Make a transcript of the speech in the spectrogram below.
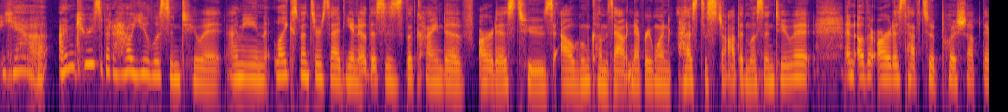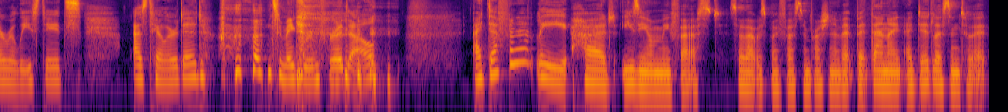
Yeah, I'm curious about how you listen to it. I mean, like Spencer said, you know, this is the kind of artist whose album comes out and everyone has to stop and listen to it, and other artists have to push up their release dates. as Taylor did to make room for Adele? I definitely heard Easy on Me first. So that was my first impression of it. But then I, I, did listen to it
